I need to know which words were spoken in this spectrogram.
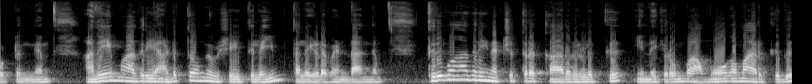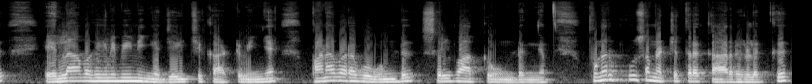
ஓட்டுங்க. அதே மாதிரி அடுத்தவங்க விஷயத்திலையும் தலையிட வேண்டாங்க. திருவாதிரை நட்சத்திரக்காரர்களுக்கு இன்றைக்கி ரொம்ப அமோகமாக இருக்குது. எல்லா வகையிலும் நீங்கள் ஜெயிச்சு காட்டுவீங்க. பணவரவு உண்டு செல்வாக்கு உண்டுங்க. புனர்பூசம் நட்சத்திரக்காரர்களுக்கு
